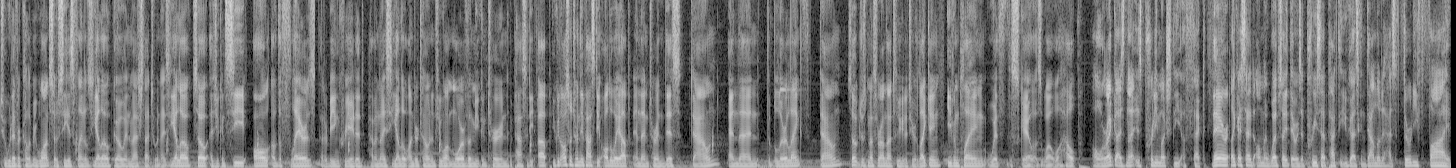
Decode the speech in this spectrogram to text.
to whatever color we want. So see his flannel's yellow, go and match that to a nice yellow. So as you can see, all of the flares that are being created have a nice yellow undertone. And if you want more of them, you can turn the opacity up. You can also turn the opacity all the way up and then turn this down and then the blur length down. So just mess around that till you get it to your liking. Even playing with the scale as well will help. Alright guys, and that is pretty much the effect there. Like I said on my website, there is a preset pack that you guys can download. It has 35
